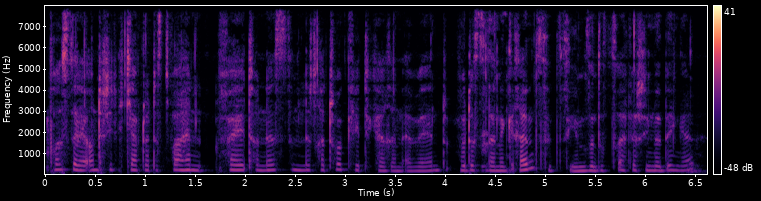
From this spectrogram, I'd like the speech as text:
Wo ist der Unterschied? Ich glaube, du hattest vorhin Feuilletonistin, Literaturkritikerin erwähnt. Würdest du da eine Grenze ziehen? Sind das zwei verschiedene Dinge?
